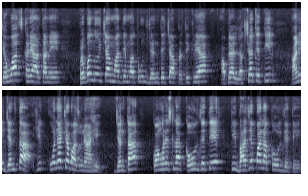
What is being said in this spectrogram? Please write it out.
तेव्हाच खऱ्या अर्थाने प्रबंधवीच्या माध्यमातून जनतेच्या प्रतिक्रिया आपल्या लक्षात येतील. आणि जनता ही कोणाच्या बाजूने आहे? जनता काँग्रेसला कौल देते की भाजपाला कौल देते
